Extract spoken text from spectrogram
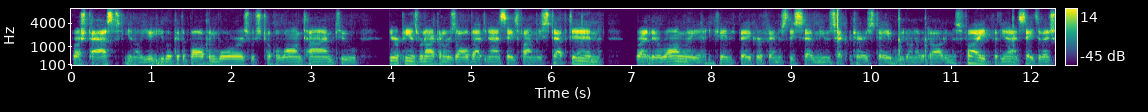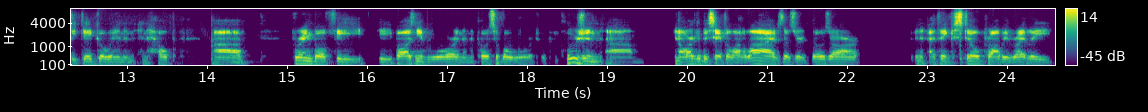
brushed past. You know, you, you look at the Balkan Wars, which took a long time to Europeans were not going to resolve that. The United States finally stepped in, rightly or wrongly. James Baker famously said when he was Secretary of State, "We don't have a dog in this fight." But the United States eventually did go in and, and help uh, bring both the the Bosnian War and then the Kosovo War to a conclusion. Um, you know, arguably saved a lot of lives. Those are those are, I think, still probably rightly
